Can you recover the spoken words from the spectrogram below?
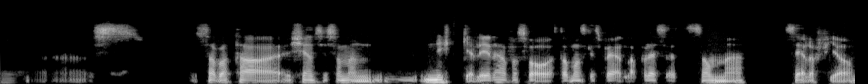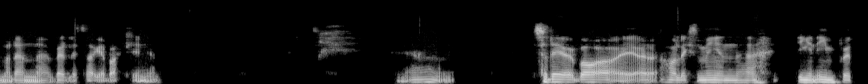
Eh, Sabata känns ju som en nyckel i det här försvaret om man ska spela på det sätt som Cedof gör med den väldigt höga backlinjen. Så det är bara, jag har liksom ingen, eh, ingen input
